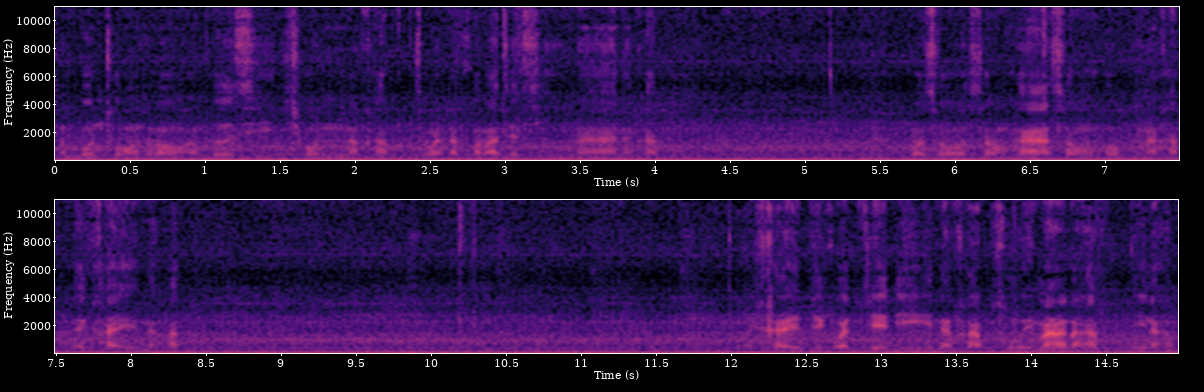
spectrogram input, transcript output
ตำบลชงฉลองอำเภอศรีชนนะครับ จังหวัดนครราชสีมานะครับป ศ 2526 นะครับ ไอ้ไข่นะครับ ไอ้ไข่เด็กวัดเจดีนะครับ สวยมากนะครับ นี่นะครับ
